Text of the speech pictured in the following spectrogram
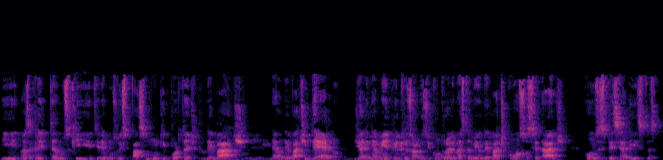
e nós acreditamos que teremos um espaço muito importante para o debate, né, um debate interno, de alinhamento entre os órgãos de controle, mas também um debate com a sociedade, com os especialistas,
